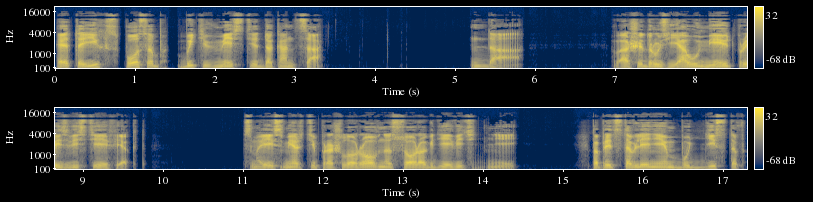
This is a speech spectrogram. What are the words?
Это их способ быть вместе до конца. Да, Ваши друзья умеют произвести эффект. С моей смерти прошло ровно 49 дней. По представлениям буддистов,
